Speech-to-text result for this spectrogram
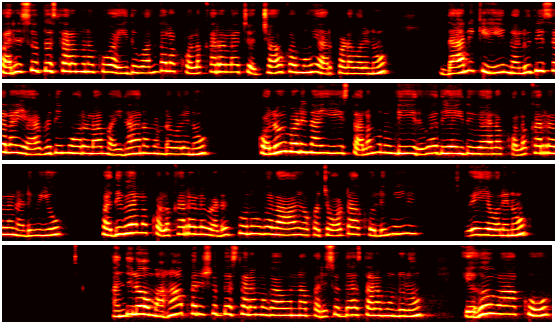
పరిశుద్ధ స్థలమునకు ఐదు వందల కొలకర్రల చొచ్చౌకము ఏర్పడవలను. దానికి నలుదిశల యాభై మూరల మైదానం ఉండవలను కొలువబడిన ఈ స్థలము నుండి ఇరవై ఐదు వేల కొలకర్రల నడివియు పదివేల కొలకర్రల వెడల్పును గల ఒక చోట కొలిమి వేయవలెను. అందులో మహాపరిశుద్ధ స్థలముగా ఉన్న పరిశుద్ధ స్థలముండును యహోవాకు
